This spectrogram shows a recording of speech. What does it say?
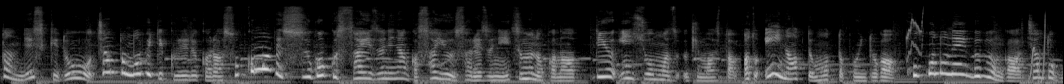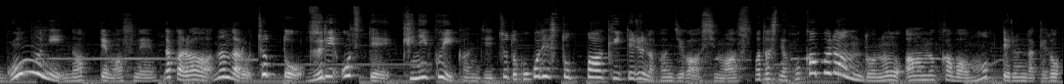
たんですけどちゃんと伸びてくれるからそこまですごくサイズになんか左右されずに済むのかなっていう印象をまず受けました。あといいなって思ったポイントがここのね部分がちゃんとゴムになってますね。だからなんだろうちょっとずり落ちてきにくい感じ。ちょっとここでストッパー効いてるような感じがします。私ね他ブランドのアームカバーを持ってるんだけど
